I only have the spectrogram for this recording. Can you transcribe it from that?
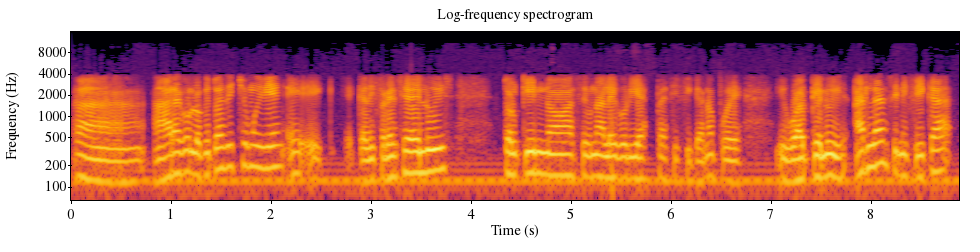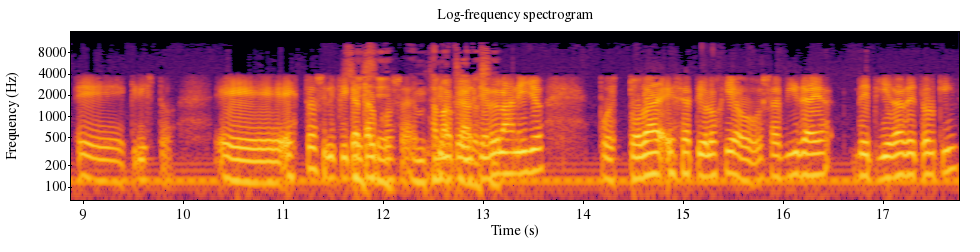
a, a Aragorn. Lo que tú has dicho muy bien, eh, que a diferencia de Luis, Tolkien no hace una alegoría específica, ¿no? Pues igual que Luis, Aslan significa eh, Cristo. Eh, esto significa tal cosa. Sino que el Señor de los Anillos, pues toda esa teología o esa vida de piedad de Tolkien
